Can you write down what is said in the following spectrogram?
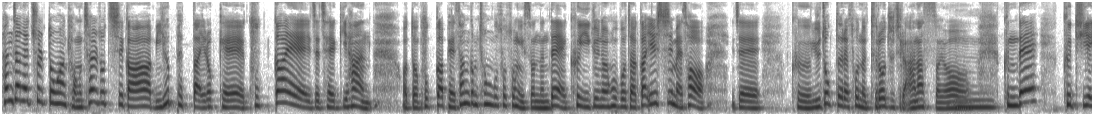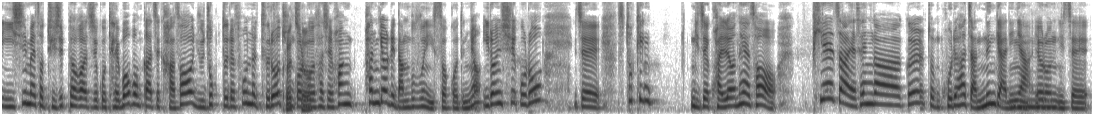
현장에 출동 한 경찰 조치가 미흡했다 이렇게 국가에 이제 제기한 어떤 국가 배상금 청구 소송이 있었는데 그 이균영 후보자가 1심에서 이제 그 유족들의 손을 들어주지를 않았어요. 음. 근데 그 뒤에 2심에서 뒤집혀가지고 대법원까지 가서 유족들의 손을 들어준 그렇죠. 걸로 사실 환, 판결이 난 부분이 있었거든요. 이런 식으로 이제 스토킹 이제 관련해서 피해자의 생각을 좀 고려하지 않는 게 아니냐 음. 이런 이제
